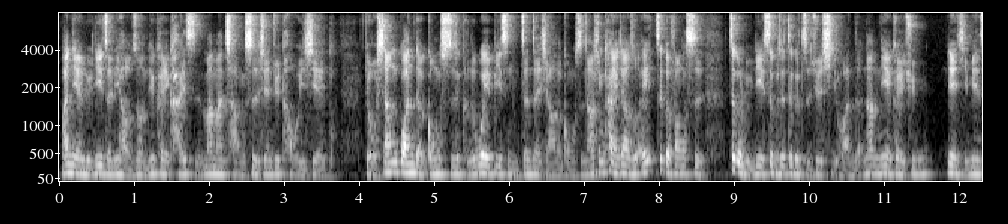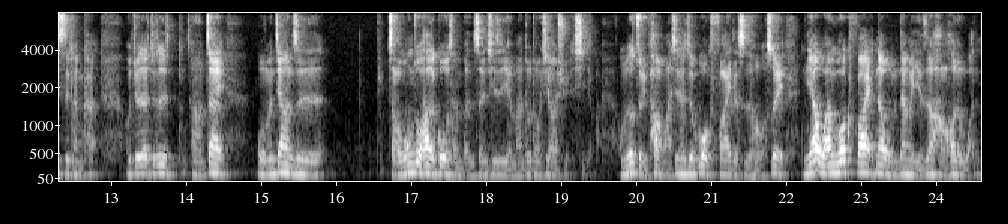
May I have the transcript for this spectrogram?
把你的履历整理好之后，你就可以开始慢慢尝试，先去投一些有相关的公司，可是未必是你真正想要的公司。然后先看一下说，诶，这个方式，这个履历是不是这个直觉喜欢的？那你也可以去练习面试看看。我觉得就是，嗯、在我们这样子找工作它的过程本身，其实也蛮多东西要学习的吧。我们说嘴炮嘛，现在就 work fight 的时候，所以你要玩 work fight，那我们当然也是要好好的玩。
